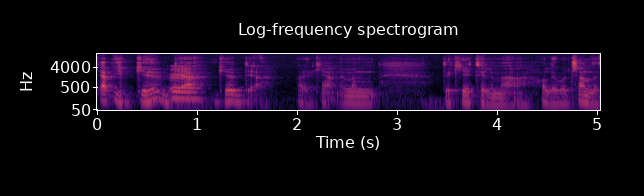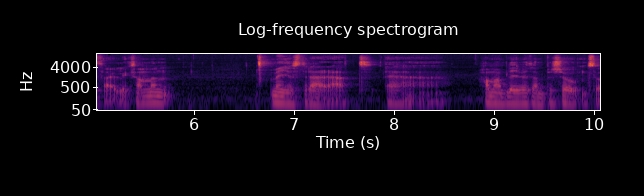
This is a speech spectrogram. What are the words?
Ja, ju- gud ja. Mm. Gud ja. Verkligen. Ja, Men det kan ju till och med Hollywoodkändisar liksom. Men, men just det där att eh, har man blivit en person så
